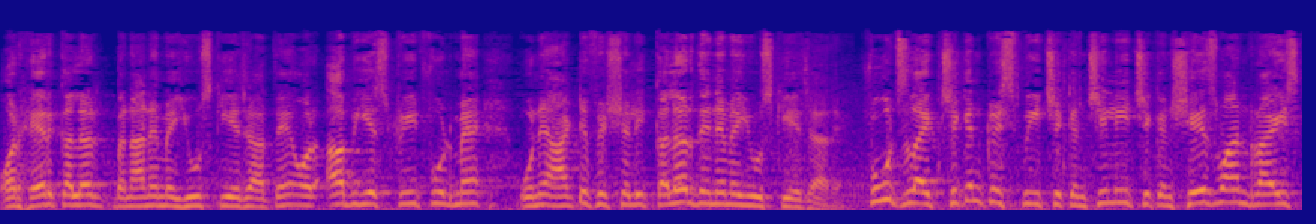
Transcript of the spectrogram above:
और हेयर कलर बनाने में यूज़ किए जाते हैं और अब ये स्ट्रीट फ़ूड में उन्हें आर्टिफिशियली कलर देने में यूज़ किए जा रहे हैं। Foods like chicken crispy chicken chilli chicken schezwan rice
